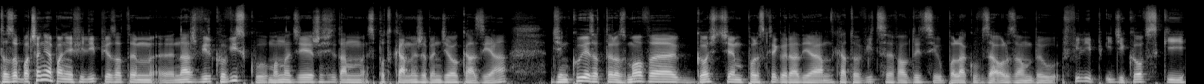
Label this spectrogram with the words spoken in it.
Do zobaczenia, panie Filipie, zatem na Żwirkowisku. Mam nadzieję, że się tam spotkamy, że będzie okazja. Dziękuję za tę rozmowę. Gościem Polskiego Radia Katowice w audycji u Polaków za Olzą był Filip Idzikowski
